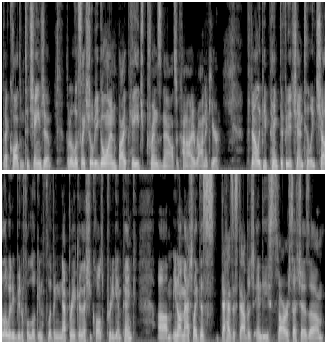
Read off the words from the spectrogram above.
that caused him to change it. But it looks like she'll be going by Paige Prince now, so kind of ironic here. Penelope Pink defeated Chantilly Chella with a beautiful looking flipping neckbreaker that she calls Pretty in Pink. Um, you know, a match like this that has established indie stars such as um,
